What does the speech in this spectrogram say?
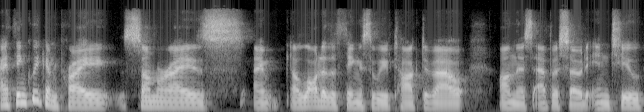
I think we can probably summarize um, a lot of the things that we've talked about on this episode into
